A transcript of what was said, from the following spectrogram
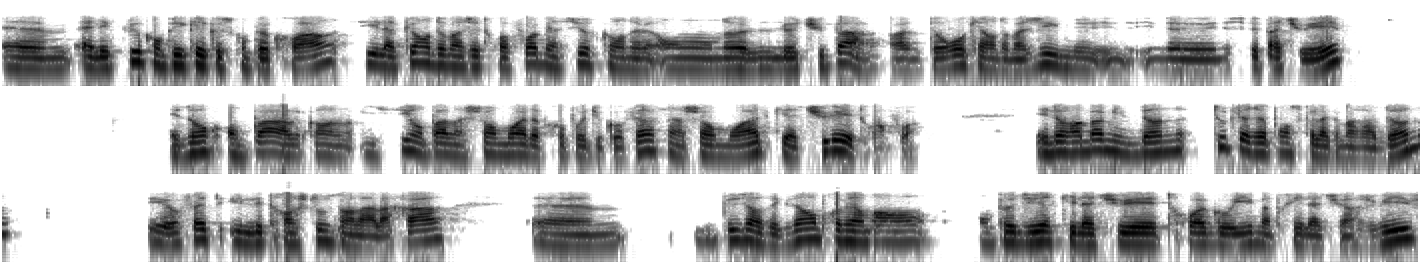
euh, elle est plus compliquée que ce qu'on peut croire. S'il a que endommagé trois fois, bien sûr qu'on ne, le tue pas. Un taureau qui a endommagé, il ne, se fait pas tuer. Et donc, on parle, ici on parle d'un champ moide à propos du kofer, c'est un champ moide qui a tué trois fois. Et le Rambam, il donne toutes les réponses que la Gemara donne. Et au fait, il les tranche tous dans la halakha. Euh, plusieurs exemples. Premièrement, on peut dire qu'il a tué trois goïms, après il a tué un juif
